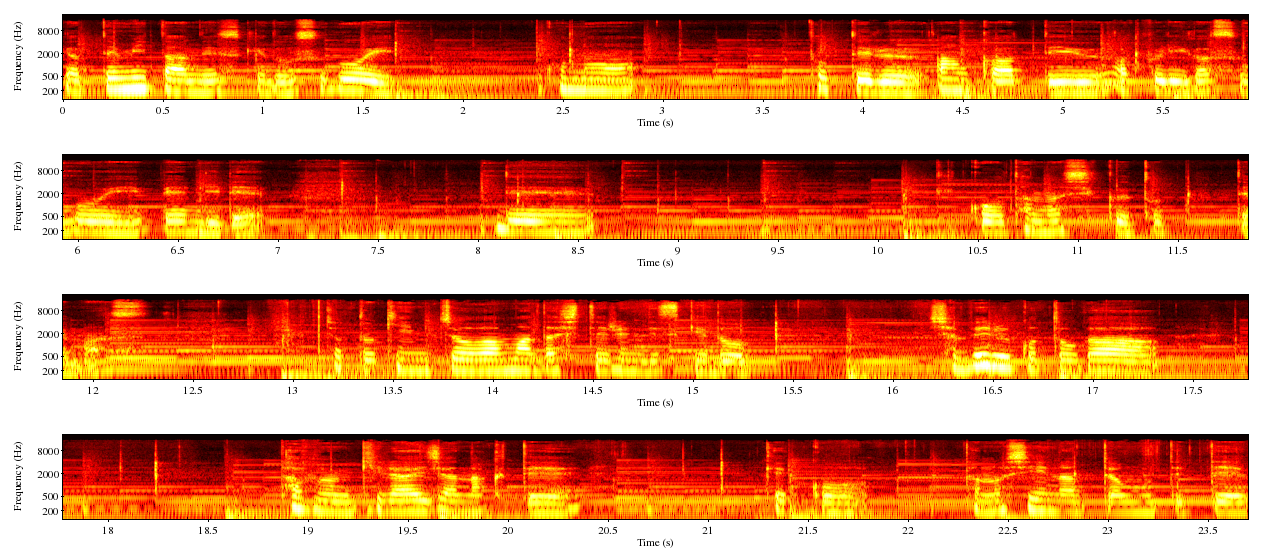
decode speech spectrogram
やってみたんですけどすごいこの撮ってるアンカーっていうアプリがすごい便利で。で結構楽しく撮ってます。ちょっと緊張はまだしてるんですけど喋ることが多分嫌いじゃなくて結構楽しいなって思ってて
